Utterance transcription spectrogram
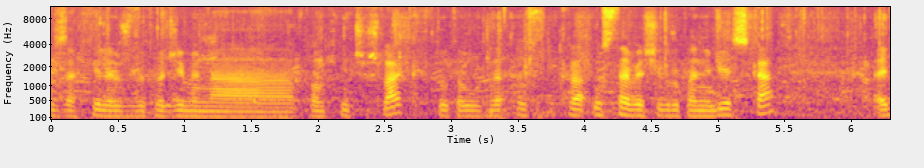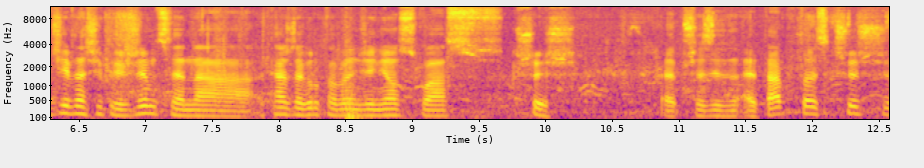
I za chwilę już wychodzimy na pątniczy szlak. Tutaj ustawia się grupa niebieska. Dzisiaj w naszej pielgrzymce na, każda grupa będzie niosła krzyż e, przez jeden etap. To jest krzyż, e,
